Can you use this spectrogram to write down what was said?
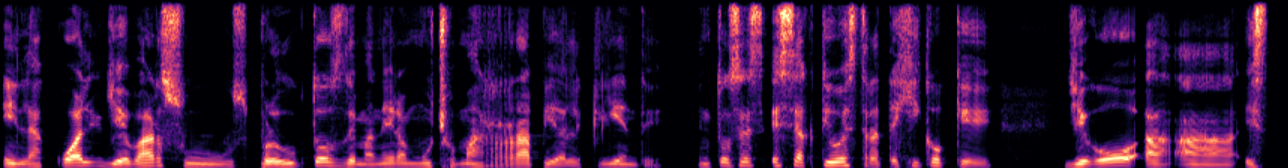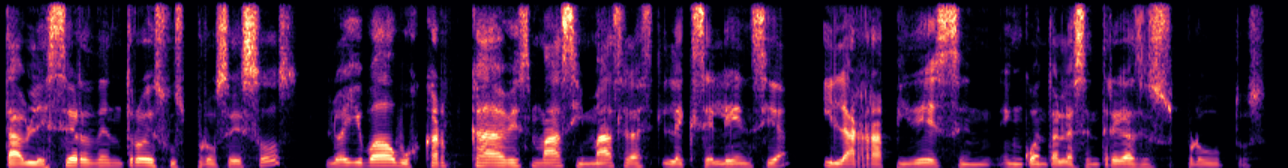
en la cual llevar sus productos de manera mucho más rápida al cliente. Entonces, ese activo estratégico que llegó a, establecer dentro de sus procesos, lo ha llevado a buscar cada vez más y más la, excelencia y la rapidez en, en, cuanto a las entregas de sus productos,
